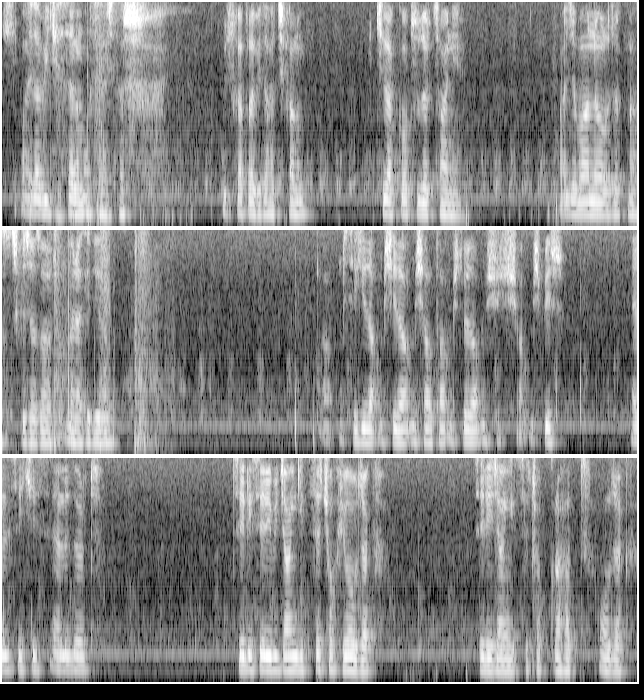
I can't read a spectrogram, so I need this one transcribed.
Subayı da bir keselim arkadaşlar. Üst kata bir daha çıkalım. 2 dakika 34 saniye. Acaba ne olacak? Nasıl çıkacağız onu çok merak ediyorum. 68, 67, 66, 64, 63, 61, 58, 54. Seri seri bir can gitse çok iyi olacak. Seri can gitse çok rahat olacak.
